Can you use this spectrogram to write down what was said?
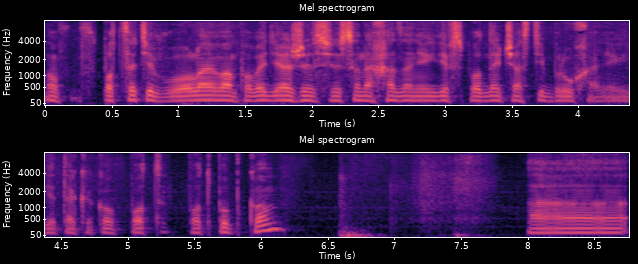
no, v podstate vôle vám povedia, že, že sa nachádza niekde v spodnej časti brucha, niekde tak ako pod, pod pupkom. Uh,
